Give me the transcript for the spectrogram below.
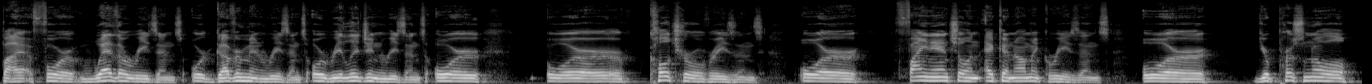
by for weather reasons or government reasons or religion reasons or or cultural reasons or financial and economic reasons or your personal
